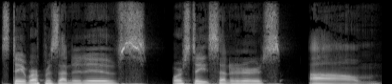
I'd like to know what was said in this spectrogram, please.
state representatives, or state senators, um,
